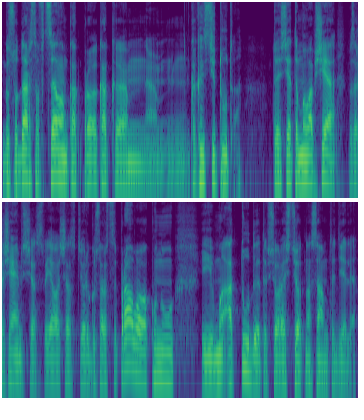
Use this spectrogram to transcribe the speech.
государства в целом, как, как, эм, эм, как института. То есть это мы вообще возвращаемся сейчас, я вот сейчас в теорию государства права окуну, и мы оттуда это все растет на самом-то деле.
